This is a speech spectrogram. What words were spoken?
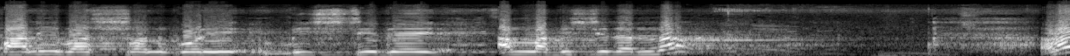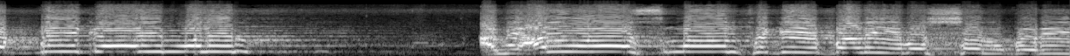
পানি বর্ষণ করি, বৃষ্টি দেয়। আল্লাহ বৃষ্টি দেন না? বলেন, আমি আল্লাহ আসমান থেকে পানি বর্ষণ করি।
